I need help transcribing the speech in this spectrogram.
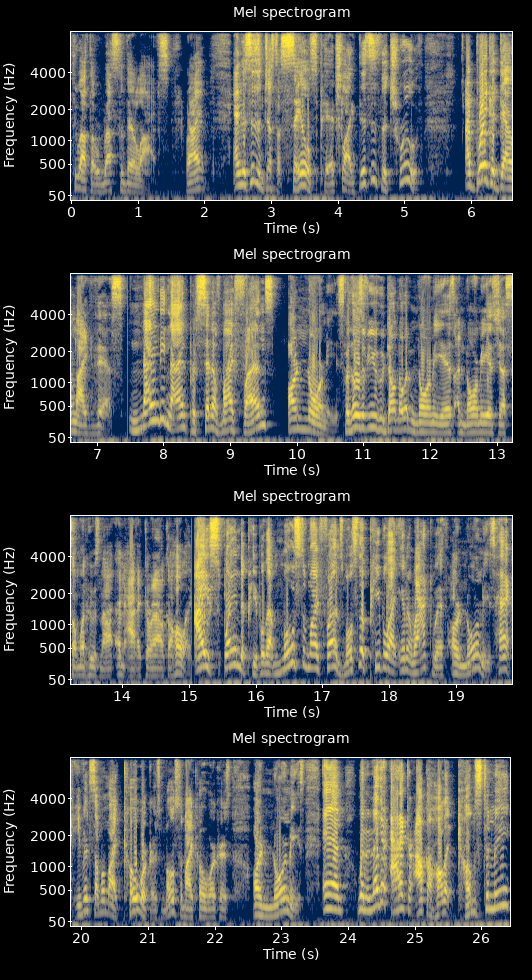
throughout the rest of their lives, right? And this isn't just a sales pitch, like this is the truth. I break it down like this. 99% of my friends are normies. For those of you who don't know what a normie is, a normie is just someone who's not an addict or an alcoholic. I explain to people that most of my friends, most of the people I interact with are normies. Heck, even some of my coworkers, most of my coworkers are normies. And when another addict or alcoholic comes to me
